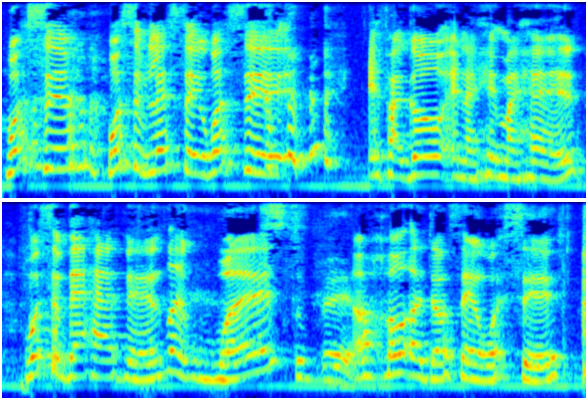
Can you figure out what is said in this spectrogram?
What's if? What's if? Let's say, what's it? If I go and I hit my head, what's if that happens? Like what? Stupid. A whole adult saying what's if?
